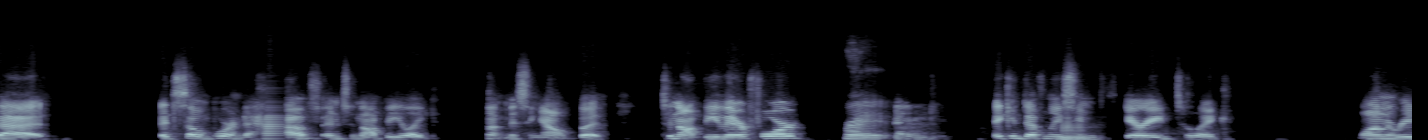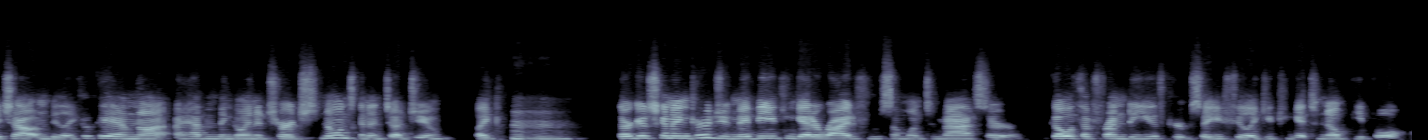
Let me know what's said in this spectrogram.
that it's so important to have and to not be like not missing out but to not be there for Right. and it can definitely Mhm. seem scary to like want to reach out and be like okay i'm not i haven't been going to church no one's going to judge you like Mm-mm. they're just going to encourage you. Maybe you can get a ride from someone to mass or go with a friend to youth group so you feel like you can get to know people.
